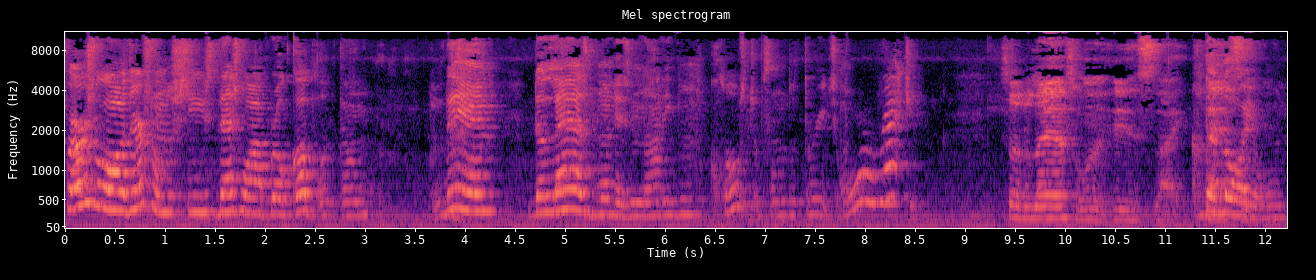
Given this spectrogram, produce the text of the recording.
first of all, they're from the streets. That's why I broke up with them. Then the last one is not even close to from the streets or ratchet. So the last one is like The classic. loyal one.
